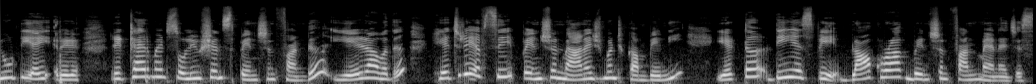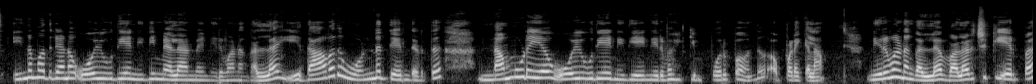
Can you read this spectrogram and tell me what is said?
UTI retirement solutions pension fund ஏழாவது ஹெச்டிஎஃப்சி பென்ஷன் மேனேஜ்மெண்ட் கம்பெனி எட்டு DSP Black Rock pension fund managers இந்த மாதிரியான ஓய்வூதிய நிதி மேலாண்மை நிறுவனங்களில் ஏதாவது ஒன்று தேர்ந்தெடுத்து நம்முடைய ஓய்வூதிய நிதியை நிர்வகிக்கும் பொறுப்பை வந்து ஒப்படைக்கலாம். நிறுவனங்களில் வளர்ச்சிக்கு ஏற்ப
